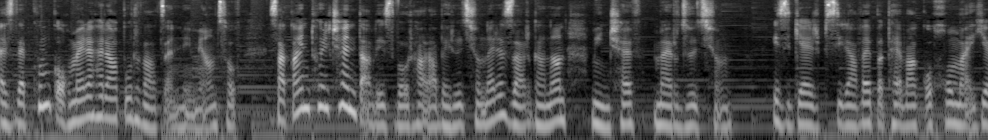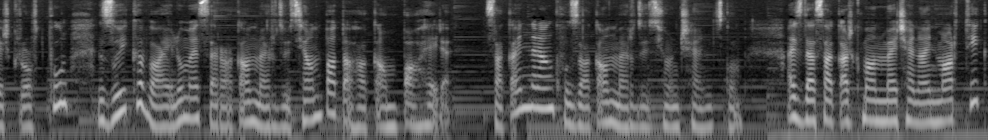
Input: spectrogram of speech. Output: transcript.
Այս դեպքում կողմերը հրապուրված են միմյանցով, սակայն թույլ չեն տալիս, որ հարաբերությունները զարգանան մինչև մերձություն։ Իսկ երբ սիրավեպը թևակողում է երկրորդ փուլ, զույգը վայելում է սեռական մերձության պատահական պահերը, սակայն նրանք հուզական մերձություն չեն զգում։ Այս դասակարգման մեջ են այն մարդիկ,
